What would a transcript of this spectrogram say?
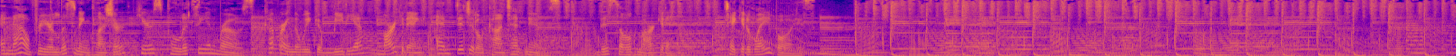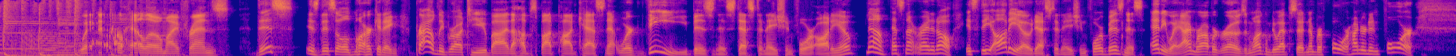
And now, for your listening pleasure, here's Pulizzi and Rose covering the week of media, marketing, and digital content news. This old marketing. Take it away, boys. Well, hello, my friends. This is This Old Marketing, proudly brought to you by the HubSpot Podcast Network, the business destination for audio. No, that's not right at all. It's the audio destination for business. Anyway, I'm Robert Rose, and welcome to episode number 404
